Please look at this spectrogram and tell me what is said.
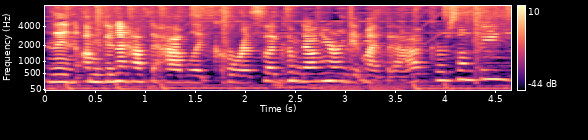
And then I'm gonna have to have like Carissa come down here and get my back or something.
